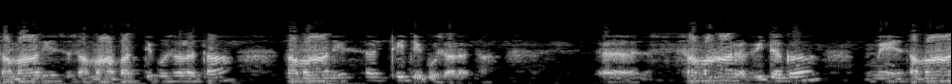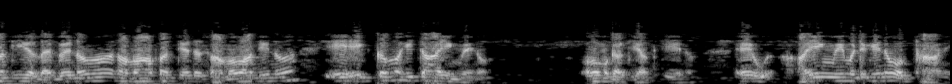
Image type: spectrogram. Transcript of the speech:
සමාධිස්ස සමාපatti කුසලතා සමාධිස්ස තිති කුසලතා. සමහර විටක මේ සමාධිය ලැබෙනවා සමාපත්තියට සමවදිනවා ඒ එක්කම හිත අයින් වෙනවා. ඔහොම ගතියක් තියෙනවා. ඒ අයින් වීමට කියන උත්ථානය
